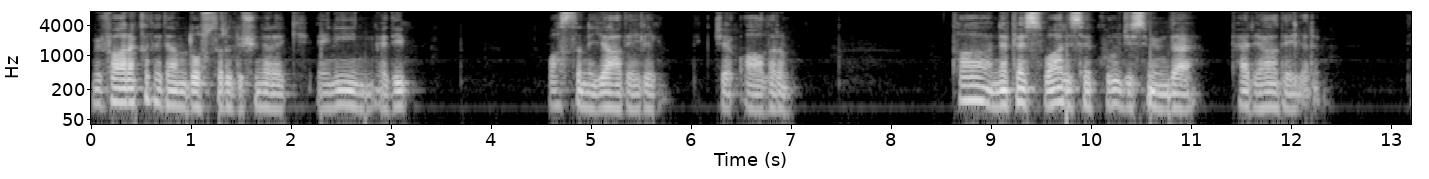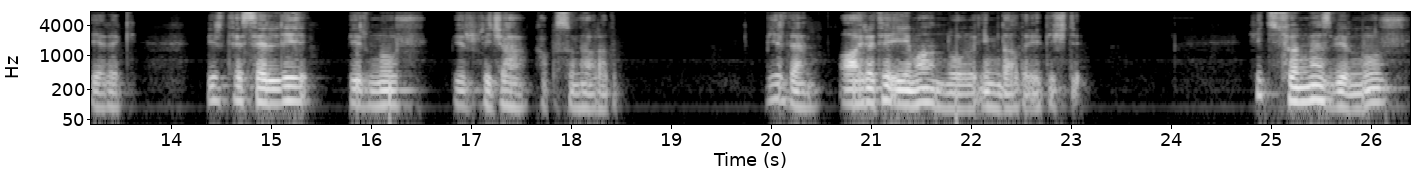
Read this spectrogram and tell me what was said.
müfarakat eden dostları düşünerek enin edip vaslını yad eyledikçe ağlarım. Ta nefes var ise kuru cismimde feryat eylerim diyerek bir teselli, bir nur, bir rica kapısını aradım. Birden ahirete iman nuru imdada yetişti. Hiç sönmez bir nur,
